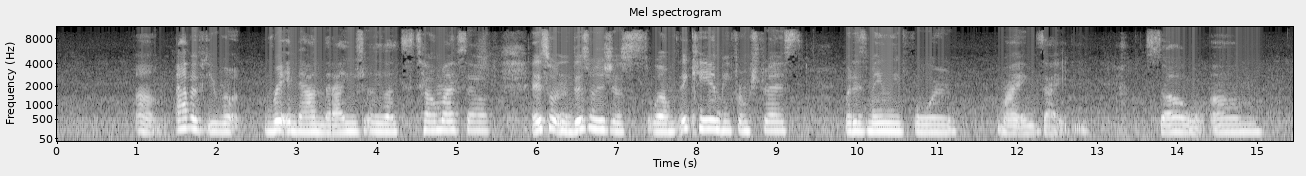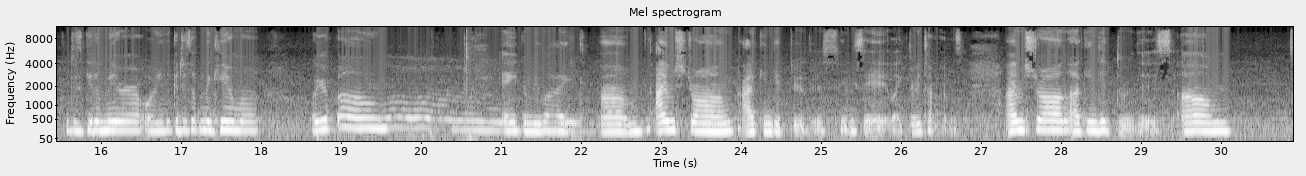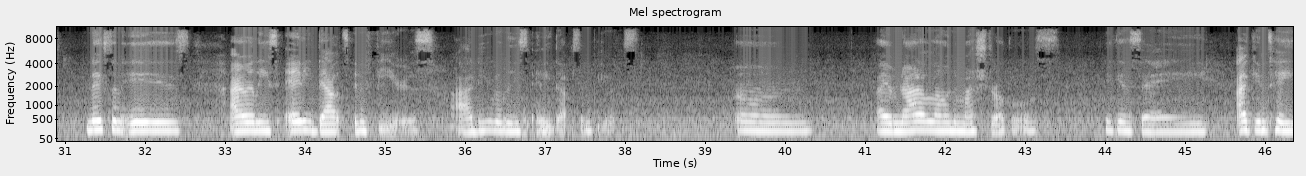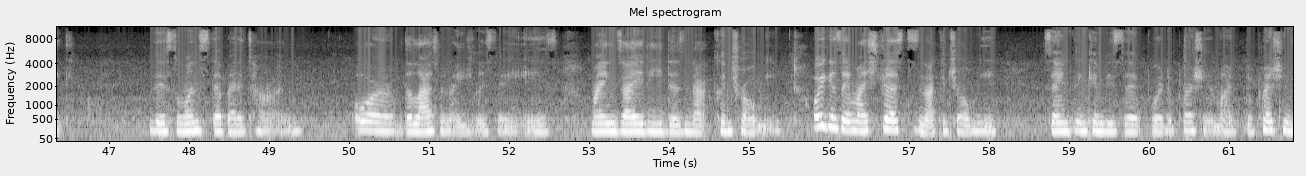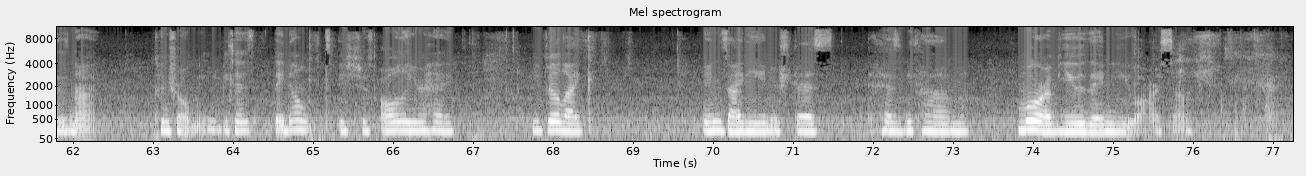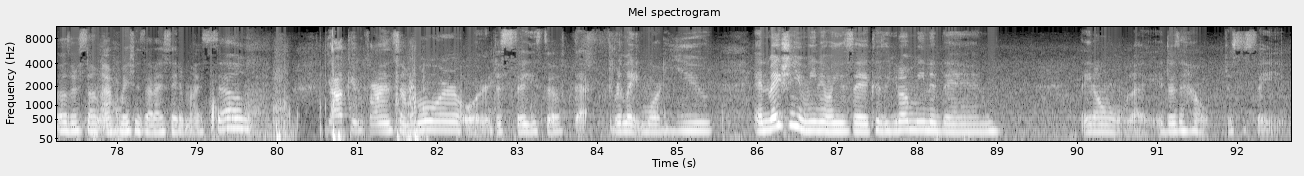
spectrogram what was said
um, I have a few written down that I usually like to tell myself. This one, this one is just well, it can be from stress, but it's mainly for my anxiety. So, um, just get a mirror, or you look at yourself in the camera, or your phone, and you can be like, um, "I'm strong. I can get through this." And you say it like three times. I'm strong. I can get through this. Um Next one is I release any doubts and fears. I do release any doubts and fears. Um, I am not alone in my struggles. You can say, I can take this one step at a time. Or the last one I usually say is, my anxiety does not control me. Or you can say, my stress does not control me. Same thing can be said for depression. My depression does not control me because they don't. It's just all in your head. You feel like your anxiety and your stress has become more of you than you are. So those are some affirmations that I say to myself. Y'all can find some more or just say stuff that relate more to you. And make sure you mean it when you say it, because if you don't mean it, then they don't, like, it doesn't help just to say it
